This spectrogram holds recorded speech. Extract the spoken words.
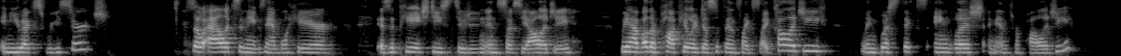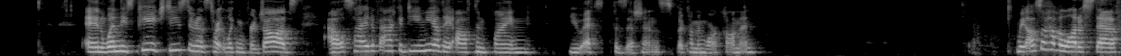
in UX research. So Alex in the example here is a PhD student in sociology. We have other popular disciplines like psychology, linguistics, English, and anthropology. And when these PhD students start looking for jobs outside of academia, they often find UX positions becoming more common. We also have a lot of staff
